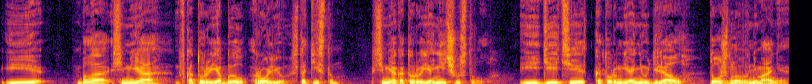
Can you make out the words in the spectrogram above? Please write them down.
И была семья, в которой я был ролью статистом, семья, которую я не чувствовал. И дети, которым я не уделял должного внимания,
